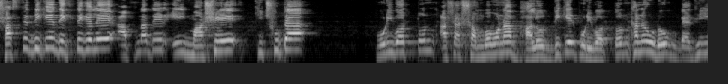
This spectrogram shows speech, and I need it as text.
স্বাস্থ্যের দিকে দেখতে গেলে আপনাদের এই মাসে কিছুটা পরিবর্তন আসার সম্ভাবনা ভালোর দিকের পরিবর্তন। এখানেও রোগ ব্যাধি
